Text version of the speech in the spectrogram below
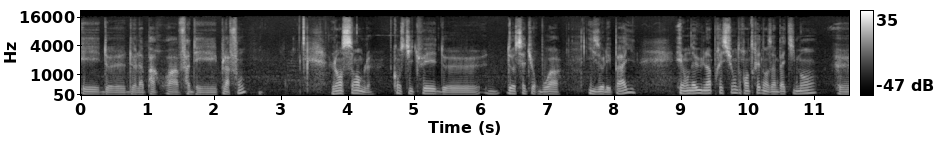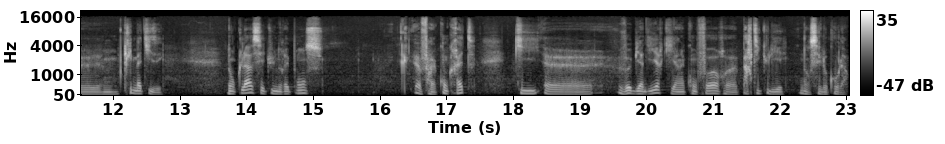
et de, la paroi, enfin des plafonds. L'ensemble constitué d'ossature bois isolé paille. Et on a eu l'impression de rentrer dans un bâtiment euh, climatisé. Donc là, c'est une réponse enfin, concrète qui euh, veut bien dire qu'il y a un confort euh, particulier dans ces locaux-là.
